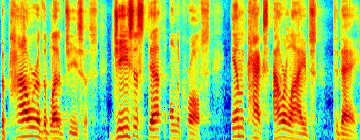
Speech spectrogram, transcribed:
The power of the blood of Jesus, Jesus' death on the cross, impacts our lives today.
